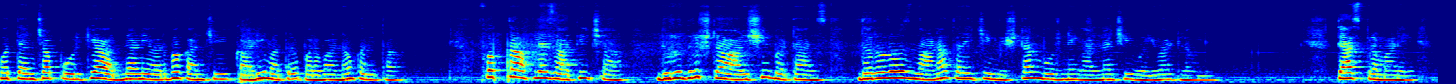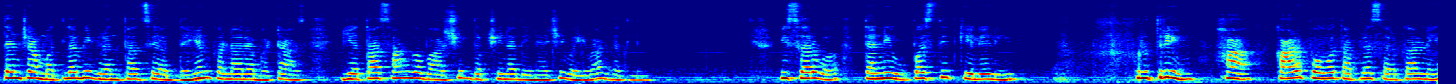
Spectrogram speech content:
व त्यांच्या पोरक्या अज्ञानी अर्भकांची काडी मात्र पर्वा न करिता. फक्त आपल्या जातीच्या दुरदृष्ट आळशी भटांस दररोज नाना तऱ्हेची मिष्टान भोजने घालण्याची वहिवाट लावली. त्याचप्रमाणे त्यांच्या मतलबी ग्रंथाचे अध्ययन करणाऱ्या भटास यथासांग वार्षिक दक्षिणा देण्याची वहिवाट घातली. ही सर्व त्यांनी उपस्थित केलेली कृत्रिम हा काळपोवत आपल्या सरकारने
